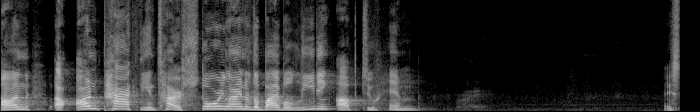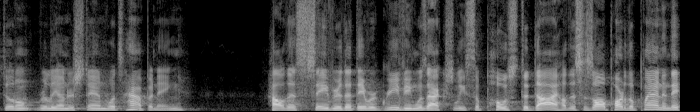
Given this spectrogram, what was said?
un, uh, unpack the entire storyline of the Bible leading up to him. They still don't really understand what's happening, how this Savior that they were grieving was actually supposed to die, how this is all part of the plan. And they,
